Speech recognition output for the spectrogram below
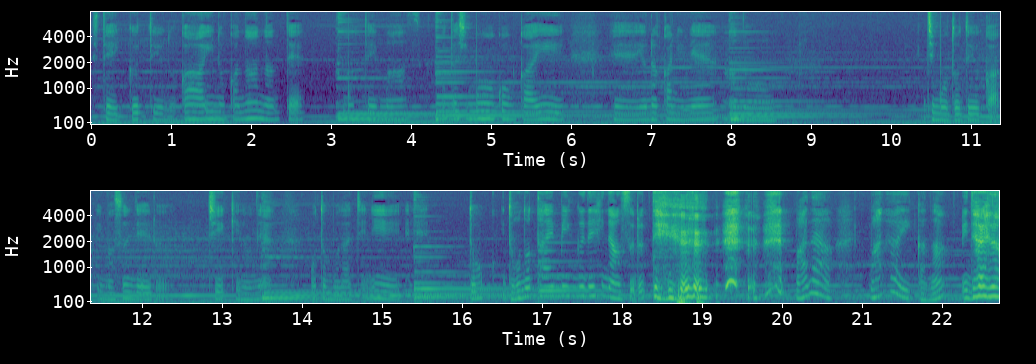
していくっていうのがいいのかななんて思っています。私も今回、えー、夜中にね、あの地元というか今住んでいる地域のねお友達に、えどどのタイミングで避難するっていう まだまだいいかな？みたいな。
